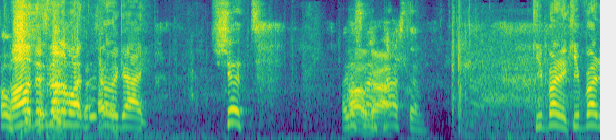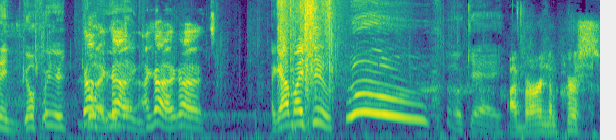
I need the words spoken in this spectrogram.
Oh, Oh, shit. there's another one. There's another guy. Shit! I just Oh, ran gosh. past him. Keep running, keep running. Go for your. Got for it, your got thing. it, I got it, I got it. I got mine too. Woo! Okay. I burned him, Chris.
